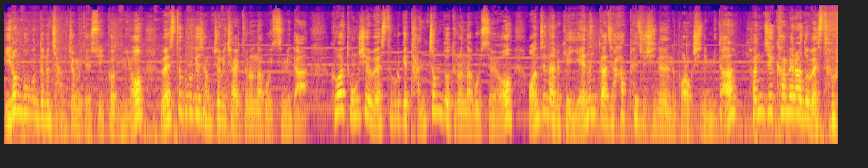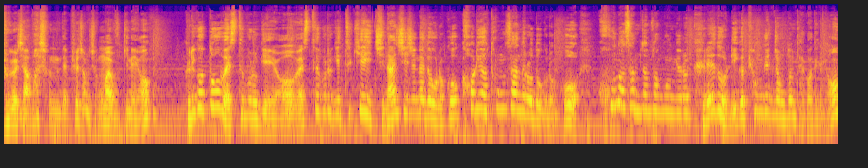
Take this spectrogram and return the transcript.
이런 부분들은 장점이 될 수 있거든요. 웨스트브룩의 장점이 잘 드러나고 있습니다. 그와 동시에 웨스트브룩의 단점도 드러나고 있어요. 언제나 이렇게 예능까지 합해주시는 버럭신입니다. 현지 카메라도 웨스트브룩을 잡아줬는데 표정 정말 웃기네요. 그리고 또 웨스트브룩이에요. 웨스트브룩이 특히 지난 시즌에도 그렇고 커리어 통산으로도 그렇고 코너 3점 성공률은 그래도 리그 평균 정도는 되거든요.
